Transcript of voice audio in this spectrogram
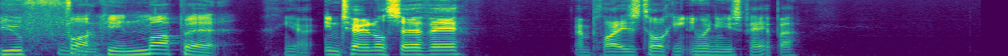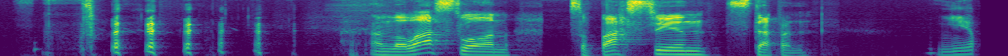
you hmm. fucking muppet. Yeah, internal survey. Employees talking to a newspaper. And the last one, Sebastian Stepien. Yep.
